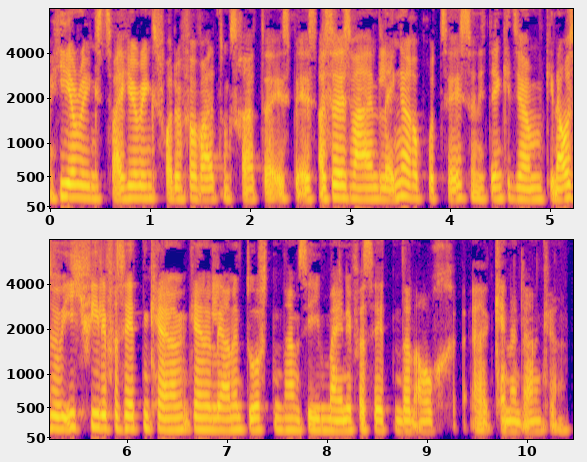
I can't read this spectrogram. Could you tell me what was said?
Hearings, zwei Hearings vor dem Verwaltungsrat der SBS. Also es war ein längerer Prozess und ich denke, die haben genauso wie ich viele Facetten kennenlernen durften, haben sie meine Facetten dann auch äh, kennenlernen können.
